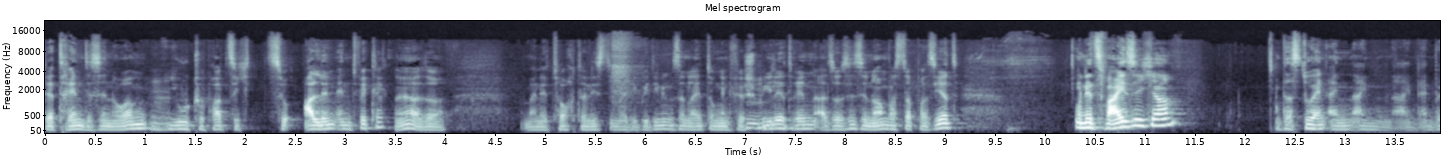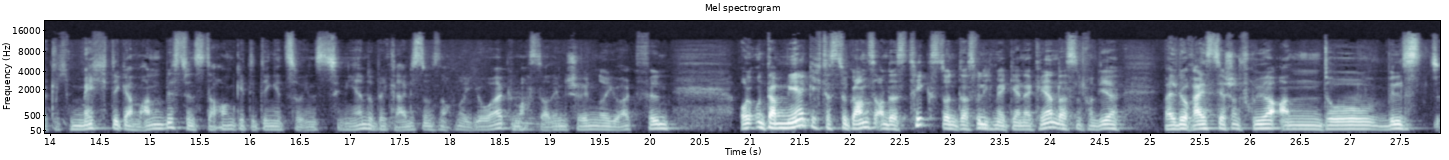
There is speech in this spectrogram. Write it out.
der Trend ist enorm. Mhm. YouTube hat sich zu allem entwickelt. Ne? Also meine Tochter liest immer die Bedienungsanleitungen für mhm. Spiele mhm. drin. Also es ist enorm, was da passiert. Und jetzt weiß ich ja, dass du ein, ein, ein, ein, ein wirklich mächtiger Mann bist, wenn es darum geht, die Dinge zu inszenieren. Du begleitest uns nach New York, machst da den schönen New York-Film. Und, und da merke ich, dass du ganz anders tickst und das will ich mir gerne erklären lassen von dir, weil du reist ja schon früher an, du willst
